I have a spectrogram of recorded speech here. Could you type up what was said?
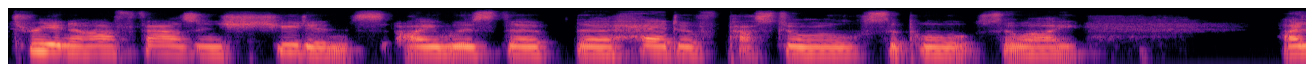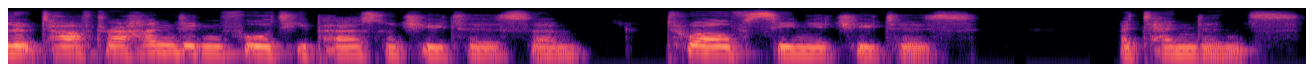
three and a half thousand students, I was the the head of pastoral support. So I, I looked after 140 personal tutors, um, 12 senior tutors, attendants,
